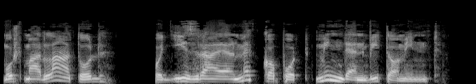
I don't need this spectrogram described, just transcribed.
Most már látod, hogy Izrael megkapott minden vitamint.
